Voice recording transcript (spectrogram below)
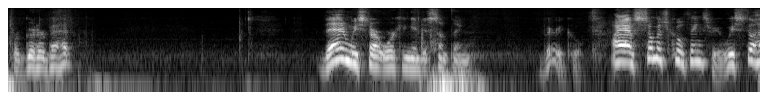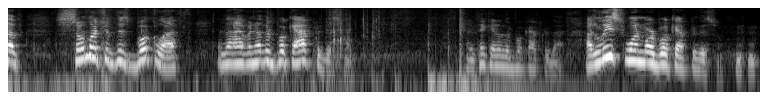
for good or bad. Then we start working into something very cool. I have so much cool things for you. We still have so much of this book left, and then I have another book after this one. I think another book after that. At least one more book after this one.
